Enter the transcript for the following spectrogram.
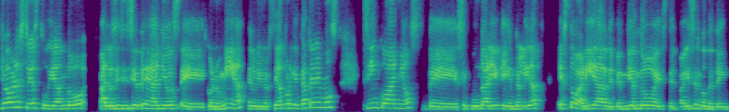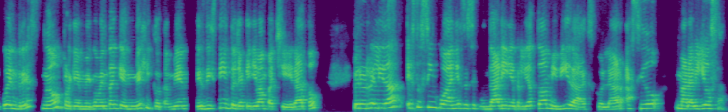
Yo ahora estoy estudiando a los 17 años eh, economía en la universidad porque acá tenemos cinco años de secundaria que en realidad esto varía dependiendo este, país en donde te encuentres, ¿no? Porque me comentan que en México también es distinto ya que llevan bachillerato, pero en realidad estos cinco años de secundaria y en realidad toda mi vida escolar ha sido maravillosa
